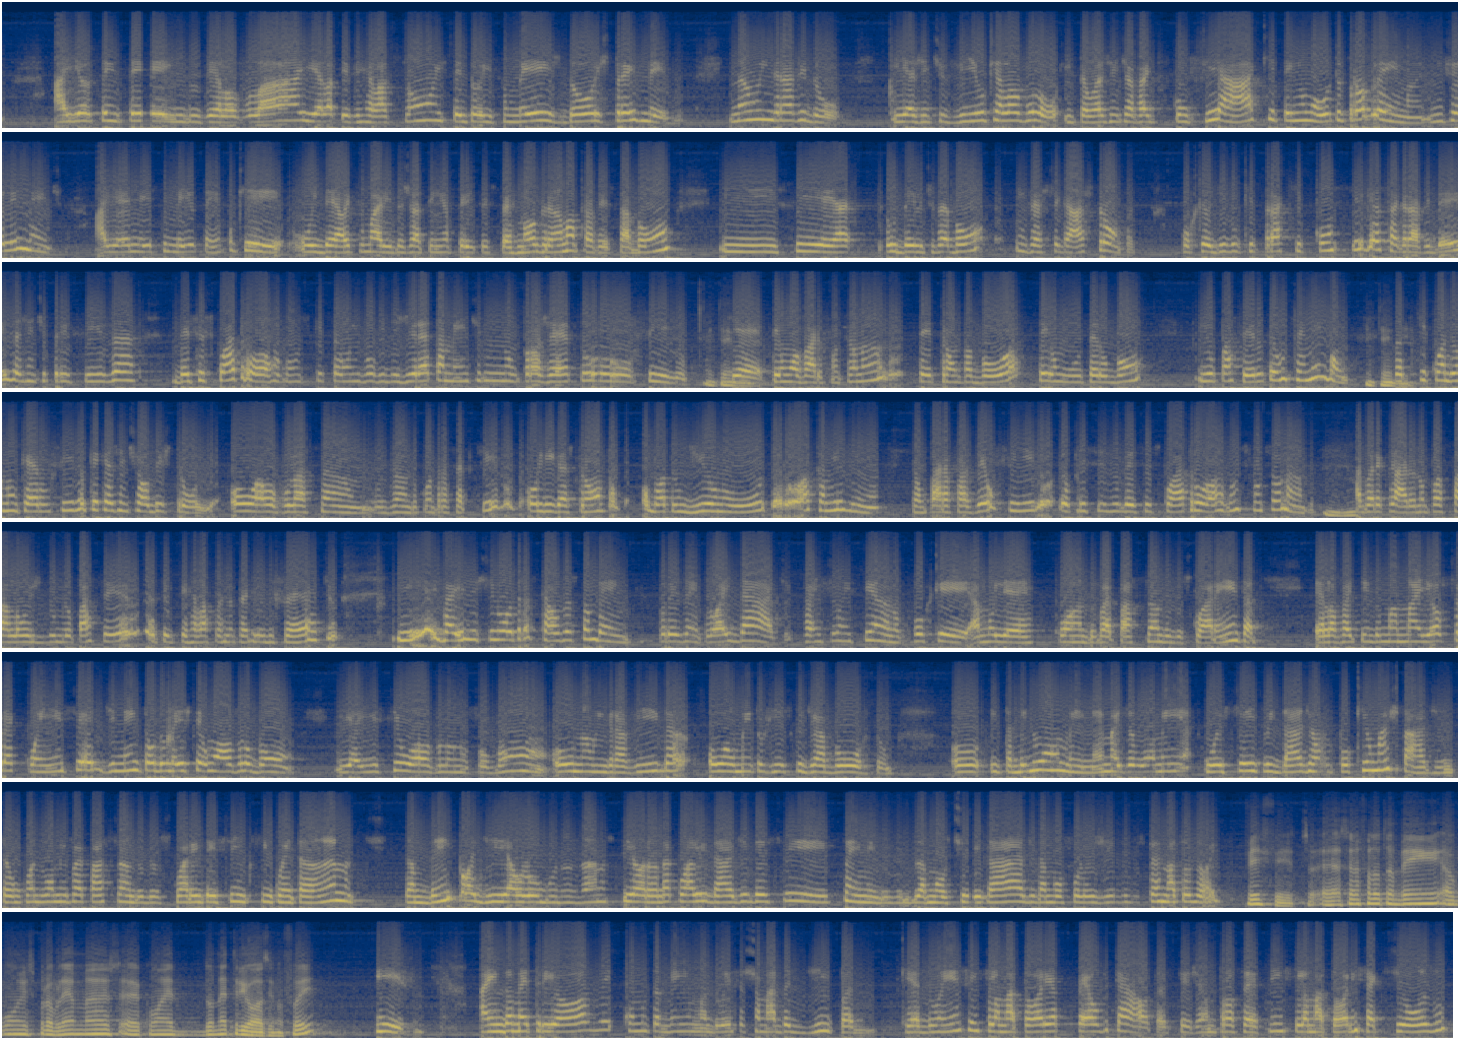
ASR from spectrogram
Aí eu tentei induzir ela a ovular e ela teve relações, tentou isso um mês, dois, três meses não engravidou. E a gente viu que ela ovulou. Então a gente já vai desconfiar que tem um outro problema, infelizmente. Aí é nesse meio tempo que o ideal é que o marido já tenha feito espermograma para ver se está bom. E se é, o dele estiver bom, investigar as trompas. Porque eu digo que para que consiga essa gravidez, a gente precisa desses quatro órgãos que estão envolvidos diretamente no projeto filho, Entendi. que é ter um ovário funcionando, ter trompa boa, ter um útero bom e o parceiro ter um sêmen bom. Entendi. que quando eu não quero um filho, o que, que a gente obstrui? Ou a ovulação usando contraceptivos, ou liga as trompas, ou bota um DIU no útero, ou a camisinha. Então, para fazer o filho, eu preciso desses quatro órgãos funcionando. Uhum. Agora, é claro, eu não posso estar longe do meu parceiro, eu tenho que ter relações no período fértil. E vai existindo outras causas também. Por exemplo, a idade vai influenciando, porque a mulher, quando vai passando dos 40, ela vai tendo uma maior frequência de nem todo mês ter um óvulo bom. E aí, se o óvulo não for bom, ou não engravida, ou aumenta o risco de aborto ou, e também no homem, né? Mas o homem, o efeito idade é um pouquinho mais tarde. Então, quando o homem vai passando dos 45, 50 anos, também pode ir ao longo dos anos piorando a qualidade desse sêmen, da motilidade, da morfologia dos espermatozoides. Perfeito. É, a senhora falou também alguns problemas é, com a endometriose, não foi? Isso. A endometriose, como também uma doença chamada DIPA, que é doença inflamatória pélvica alta, ou seja, é um processo inflamatório infeccioso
